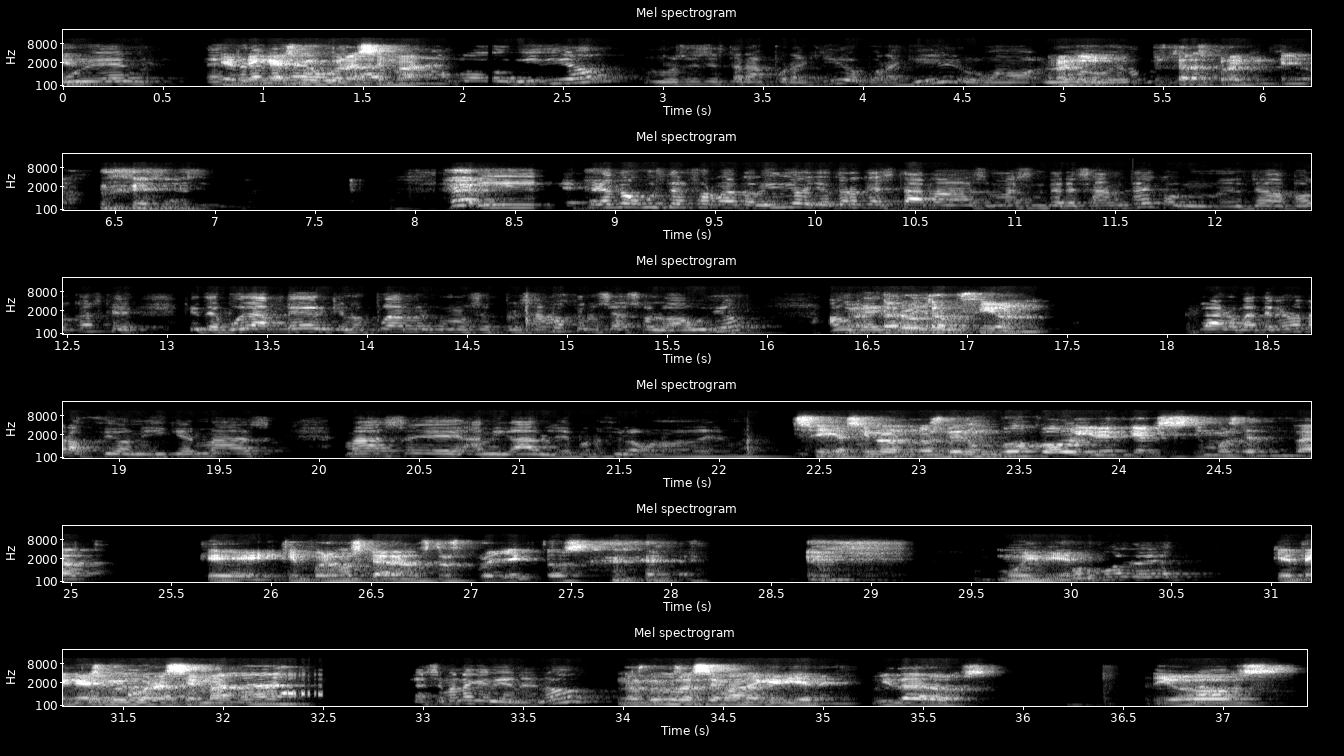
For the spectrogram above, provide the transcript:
Muy bien. Que tengáis muy buena semana. Vídeo. No sé si estarás por aquí o por aquí. por aquí. Tú estarás por aquí, creo. Y espero que os guste el formato vídeo. Yo creo que está más, más interesante con el tema podcast, que, que, te puedan ver, que nos puedan ver cómo nos expresamos, que no sea solo audio. Aunque Para dar otra opción. Claro, para tener otra opción y que es más, más eh, amigable, por decirlo de alguna manera. Sí, así nos, ven un poco y ven que existimos de verdad, que, que ponemos cara a nuestros proyectos. muy bien. Pues que tengáis muy buena semana. La semana que viene, ¿no? Nos vemos la semana que viene. Cuidaros. Adiós.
